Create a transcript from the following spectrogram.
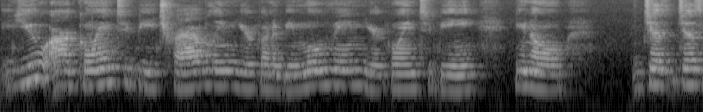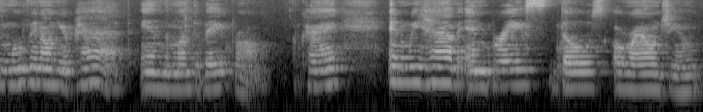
you are going to be traveling you're going to be moving you're going to be you know just just moving on your path in the month of April okay? And we have embrace those around you.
